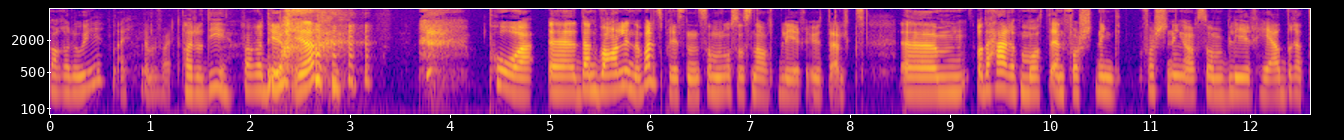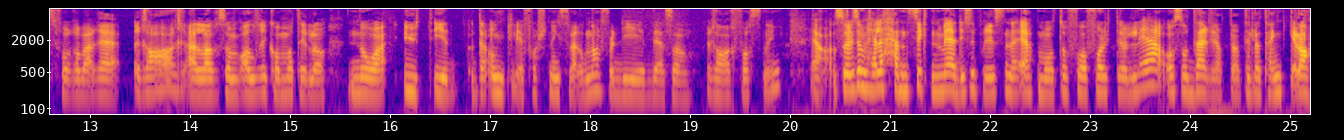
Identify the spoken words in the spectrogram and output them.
paradoi Nei, det ble feil. Parodi? Parodi, ja. Ja. På eh, den vanlige nobelsprisen, som også snart blir utdelt. Um, og det her er på en måte en forskning, forskninger som blir hedret for å være rar, eller som aldri kommer til å nå ut i den ordentlige forskningsverdenen, fordi det er så rar forskning. Ja, Så liksom hele hensikten med disse prisene er på en måte å få folk til å le, og så deretter til å tenke, da.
